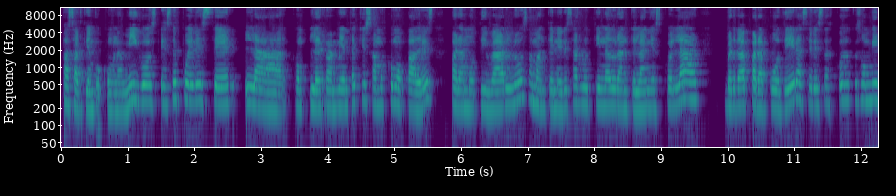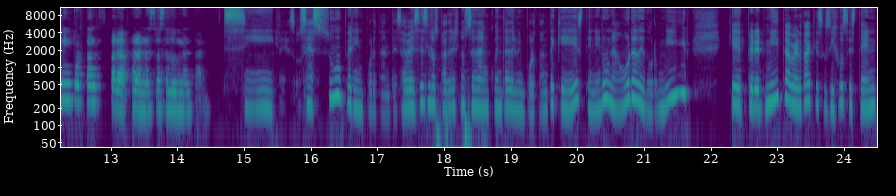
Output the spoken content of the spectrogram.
pasar tiempo con amigos, ese puede ser la, la herramienta que usamos como padres para motivarlos a mantener esa rutina durante el año escolar, ¿verdad? Para poder hacer esas cosas que son bien importantes para, para nuestra salud mental. Sí, o sea, súper importantes. A veces los padres no se dan cuenta de lo importante que es tener una hora de dormir, que permita, ¿verdad? Que sus hijos estén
